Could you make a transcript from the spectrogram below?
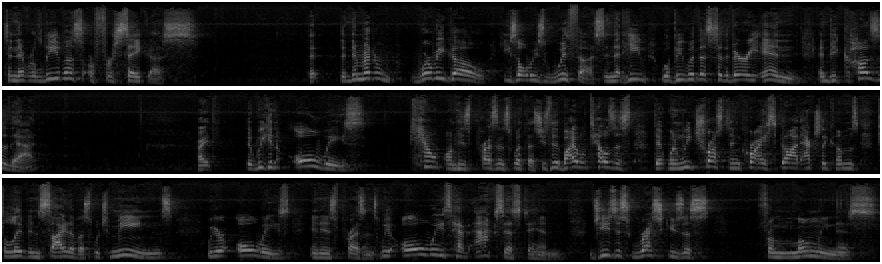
to never leave us or forsake us. That, that no matter where we go, He's always with us and that He will be with us to the very end. And because of that, right, that we can always count on His presence with us. You see, the Bible tells us that when we trust in Christ, God actually comes to live inside of us, which means we are always in His presence. We always have access to Him. Jesus rescues us from loneliness,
